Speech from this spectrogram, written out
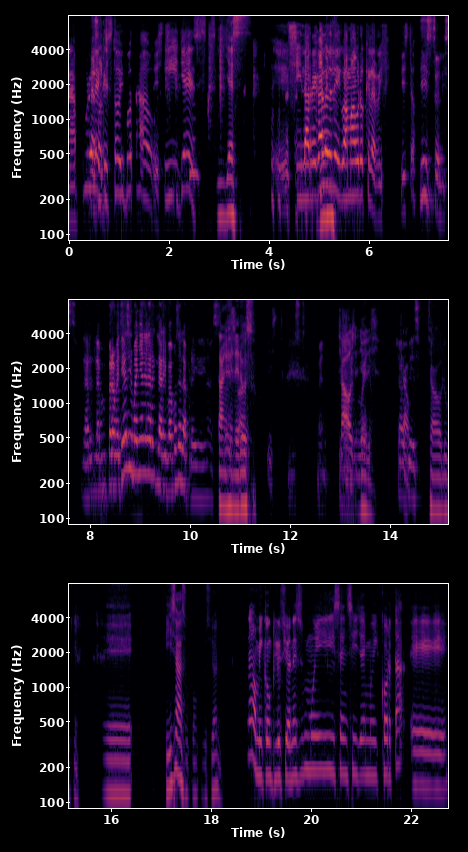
Apúrele que estoy votado. Y yes. Y yes. Eh, si la regalo, le digo a Mauro que la rife. ¿Listo? Listo, listo. pero me tienes que mañana la, la, rifamos en la previa. Tan generoso. Listo. listo. Bueno. Chao, señores. Chao, chao, chao Luqui. Eh, Pisa su conclusión. No, mi conclusión es muy sencilla y muy corta. Eh,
